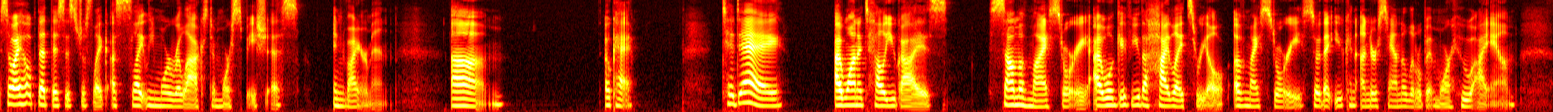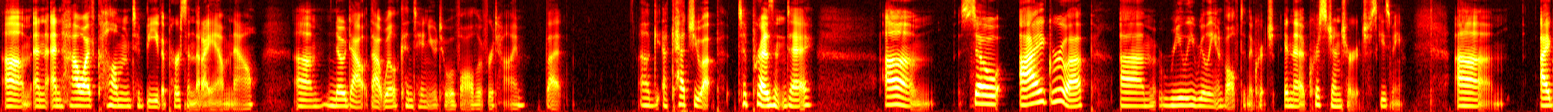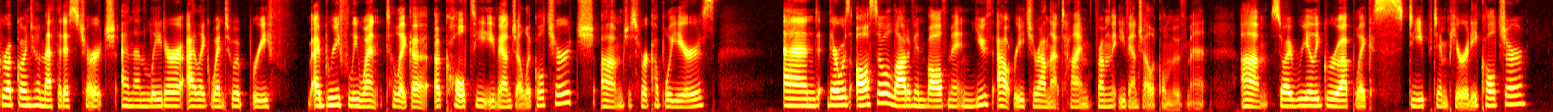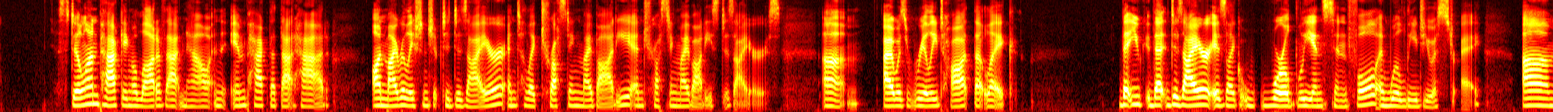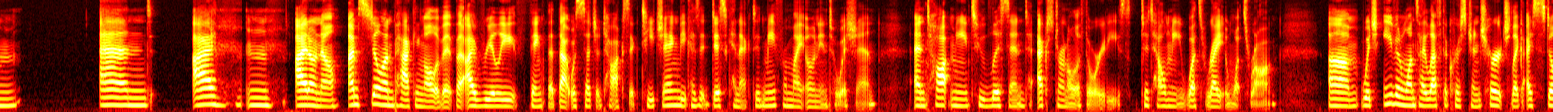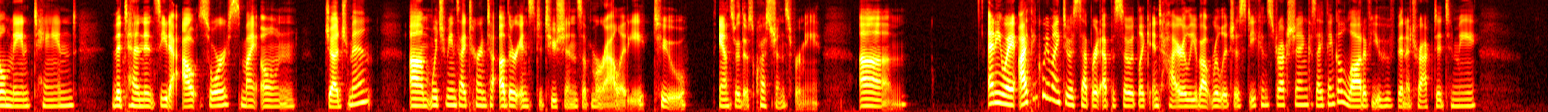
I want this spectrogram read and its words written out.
so I hope that this is just like a slightly more relaxed and more spacious environment. Um, okay. Today, I want to tell you guys some of my story. I will give you the highlights reel of my story so that you can understand a little bit more who I am um, and, and how I've come to be the person that I am now. Um, no doubt that will continue to evolve over time, but I'll, I'll catch you up to present day. Um, so I grew up um, really, really involved in the in the Christian church. Excuse me. Um, I grew up going to a Methodist church and then later I like went to a brief I briefly went to like a, a culty evangelical church um, just for a couple years. And there was also a lot of involvement in youth outreach around that time from the evangelical movement. Um, so I really grew up like steeped in purity culture. Still unpacking a lot of that now and the impact that that had on my relationship to desire and to like trusting my body and trusting my body's desires um i was really taught that like that you that desire is like worldly and sinful and will lead you astray. Um and i mm, i don't know. I'm still unpacking all of it but i really think that that was such a toxic teaching because it disconnected me from my own intuition and taught me to listen to external authorities to tell me what's right and what's wrong. Um, which even once i left the christian church like i still maintained the tendency to outsource my own judgment, um, which means I turn to other institutions of morality to answer those questions for me. Um, anyway, I think we might do a separate episode, like entirely about religious deconstruction, because I think a lot of you who've been attracted to me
